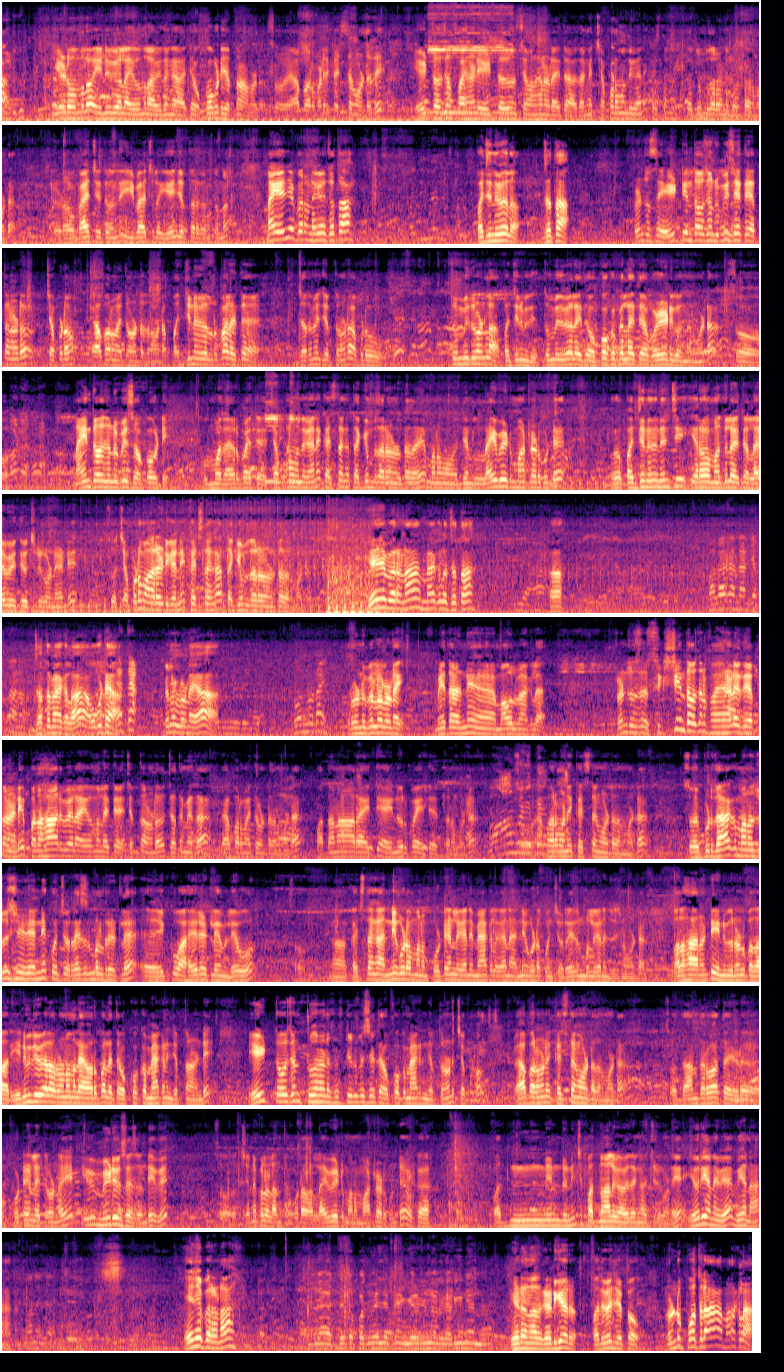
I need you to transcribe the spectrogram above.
ఏడు వందల ఎనిమిది వేల ఐదు వందలు ఆ విధంగా అయితే ఒక్కొక్కటి చెప్తాను అనమాట సో వ్యాపారం అనేది ఖచ్చితంగా ఉంటుంది. Eight thousand five hundred eight thousand seven hundred అయితే ఆ విధంగా చెప్పడం ఉంది కానీ ఖచ్చితంగా తగ్గింపు ధర అనేది ఉంటుంది అనమాట ఇక్కడ ఒక బ్యాచ్ అయితే ఉంది. ఈ బ్యాచ్లో ఏం చెప్తారు కనుక్కున్నా నా ఏం చెప్పారు ఏ జత? పద్దెనిమిది వేలు జత. ఫ్రెండ్స్ వస్తే ఎయిటీన్ థౌసండ్ రూపీస్ అయితే చెప్తున్నాడు. చెప్పడం వ్యాపారం అయితే ఉంటుంది అనమాట పద్దెనిమిది వేల రూపాయలు అయితే జత మీద చెప్తున్నాడు. అప్పుడు తొమ్మిది రెండుల పద్దెనిమిది తొమ్మిది వేలు అయితే ఒక్కొక్క పిల్ల అయితే పడేటిగా ఉందనమాట సో నైన్ థౌసండ్ రూపీస్ ఒక్కొక్కటి. ఐదు రూపాయలు అయితే చెప్పడం ఉంది కానీ ఖచ్చితంగా తగ్గింపు ధర ఉంటుంది. మనం దీంట్లో లైవ్ వెయిట్ మాట్లాడుకుంటే ఒక పద్దెనిమిది నుంచి ఇరవై మధ్యలో అయితే లైవ్ అయితే వచ్చి ఉన్నాయండి. సో చెప్పడం ఆ రేటు కానీ ఖచ్చితంగా తగ్గింపు ధర ఉంటుంది అనమాట ఏం చెప్పారన్నా మేకల జత? జత మేకలా? ఒకటా? పిల్లలు ఉన్నాయా రెండు పిల్లలు ఉన్నాయి మిగతా అన్ని మామూలు మేకలే. Friends sixteen thousand five hundred అయితే చెప్తానండి. పదహారు వేల ఐదు వందలు అయితే చెప్తాను జత మీద వ్యాపారం అయితే ఉంటుంది అనమాట పదహారు అయితే ఐనూరు రూపాయలు అయితే చెప్తాను అనమాట సో వ్యాపారం అనేది ఖచ్చితంగా ఉంటుంది అనమాట సో ఇప్పుడు దాకా మనం చూసినవన్నీ కొంచెం రీజనబుల్ రేట్లే ఎక్కువ హై రేట్లు ఏమి లేవు. సో ఖచ్చితంగా అన్నీ కూడా మనం పొట్టేన్లు కానీ మేకలు కానీ అన్నీ కూడా కొంచెం రీజనబుల్గానే చూసినమాట. పదహారు అంటే ఎనిమిది రెండు పదహారు. ఎనిమిది వేల రెండు వందల యాభై రూపాయలు అయితే ఒక్కొక్క మేకని చెప్తానండి. Eight thousand two hundred fifty rupees అయితే ఒక్కొక్క మేకని చెప్తున్నాడు చెప్పడం వ్యాపారం అనేది ఖచ్చితంగా ఉంటుంది అనమాట సో దాని తర్వాత ఇక్కడ పొట్టేన్లు అయితే ఉన్నాయి. ఇవి మీడియం సైజ్ అండి ఇవి. సో చిన్నపిల్లలంతా కూడా లైవ్ వెయిట్ మనం మాట్లాడుకుంటే ఒక పన్నెండు నుంచి పద్నాలుగు ఆ విధంగా వచ్చి ఎవరి అనేవి మీనా ఏం చెప్పారన్నా? అడిగినా ఏడున్నరకు అడిగారు. పదివేలు చెప్పావు. రెండు పోతులా మరకలా?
